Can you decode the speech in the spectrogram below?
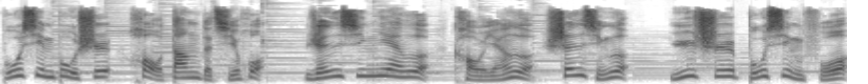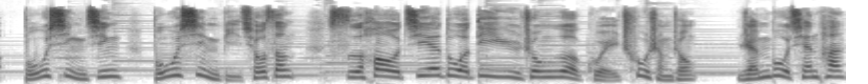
不信不施，后当得其祸。人心念恶，口言恶，身行恶，愚痴不信佛，不信经，不信比丘僧，死后皆堕地狱中恶鬼畜生中。人不谦贪。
